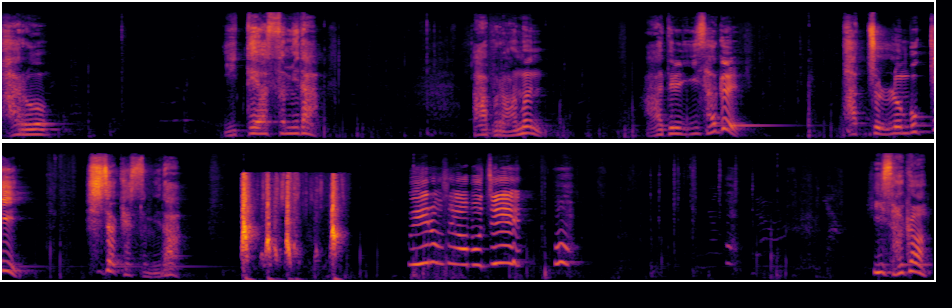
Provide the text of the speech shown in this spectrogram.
바로 이때였습니다. 아브라함은 아들 이삭을 밧줄로 묶기 시작했습니다. 왜 이러세요 아버지? 어, 이사가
